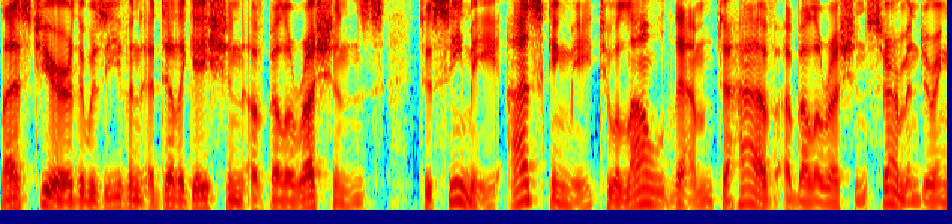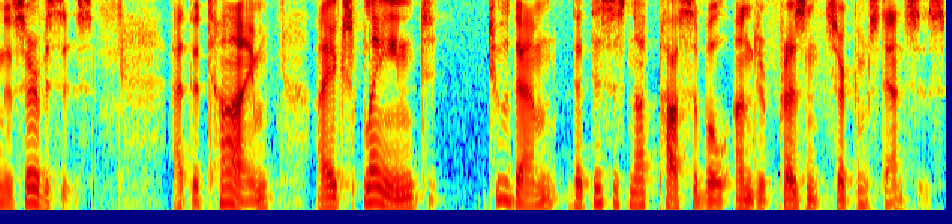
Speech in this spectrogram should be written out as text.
Last year, there was even a delegation of Belarusians to see me, asking me to allow them to have a Belarusian sermon during the services. At the time, I explained to them that this is not possible under present circumstances.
